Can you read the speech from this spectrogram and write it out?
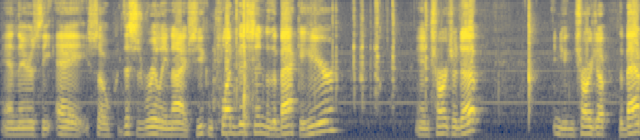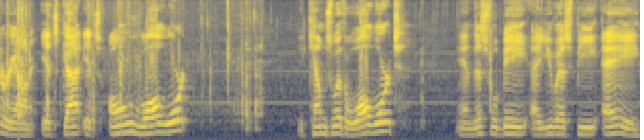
and there's the A. So this is really nice. You can plug this into the back of here and charge it up and you can charge up the battery on it. It's got its own wall wart. It comes with a wall wart and this will be a USB-A.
